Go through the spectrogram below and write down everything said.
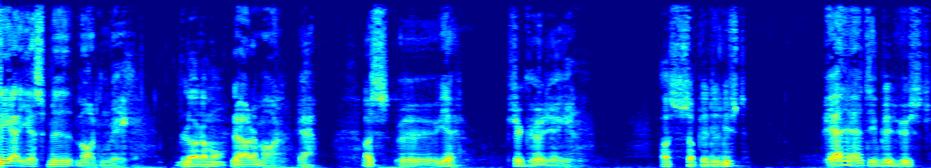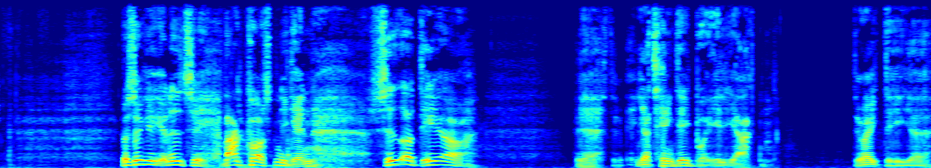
der, jeg smed måtten væk. Lørdag morgen? Lørdag morgen, ja. Og øh, ja, så kørte jeg igen. Og så blev det lyst? Ja, ja, det blev lyst. Og så gik jeg ned til vagtposten igen. Sidder der. Ja, jeg tænkte ikke på eljagten. Det var ikke det, jeg...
